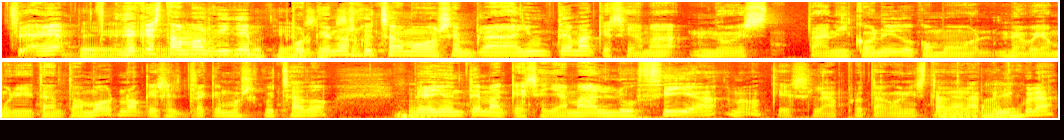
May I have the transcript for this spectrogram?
Sí, a ver, de ya que estamos, Guille, ¿por qué no escuchamos en plan? Hay un tema que se llama, no es tan icónico como Me voy a morir tanto amor, ¿no? Que es el track que hemos escuchado, pero hay un tema que se llama Lucía, ¿no? Que es la protagonista de la Vale. película,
